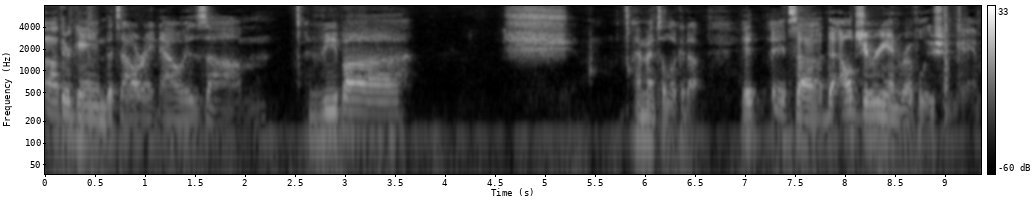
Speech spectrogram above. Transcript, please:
other game that's out right now is um, Viva. Shh, I meant to look it up. It it's uh, the Algerian Revolution game.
